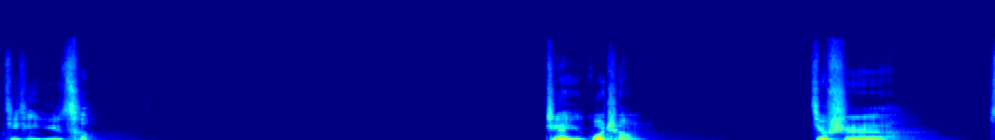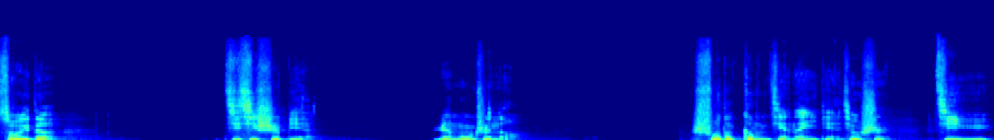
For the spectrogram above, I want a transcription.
进行预测，这样一个过程就是所谓的机器识别、人工智能。说的更简单一点，就是基于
